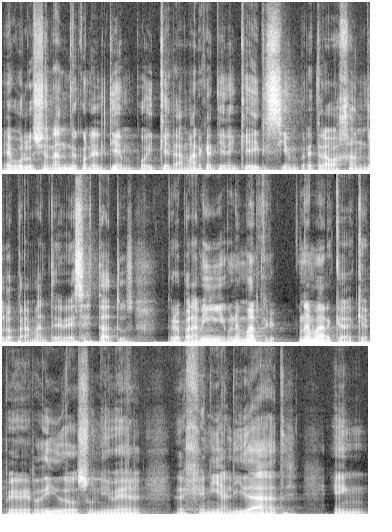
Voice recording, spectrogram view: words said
evolucionando con el tiempo y que la marca tiene que ir siempre trabajándolo para mantener ese estatus. Pero para mí, una marca, una marca que ha perdido su nivel de genialidad en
